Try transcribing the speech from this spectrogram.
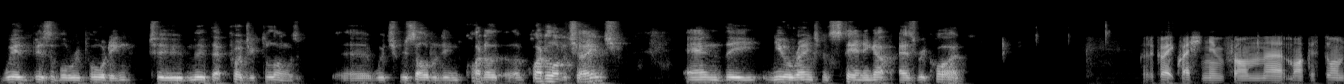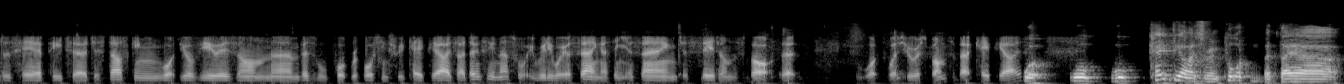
with visible reporting to move that project along, uh, which resulted in quite a uh, quite a lot of change, and the new arrangements standing up as required. Got a great question in from uh, Marcus Daunders here, Peter, just asking what your view is on um, visible reporting through KPIs. I don't think that's what really what you're saying. I think you're saying just see it on the spot. That what, what's your response about KPIs? Well, well, well, KPIs are important, but they are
